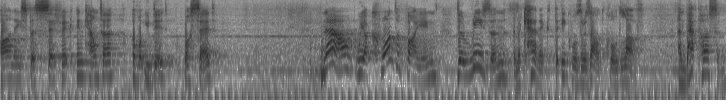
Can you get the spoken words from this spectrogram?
on a specific encounter of what you did or said, now we are quantifying the reason, the mechanic that equals the result called love. And that person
